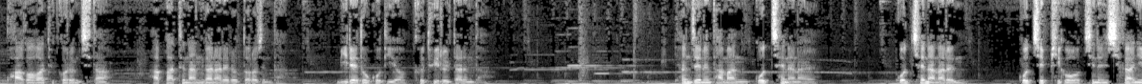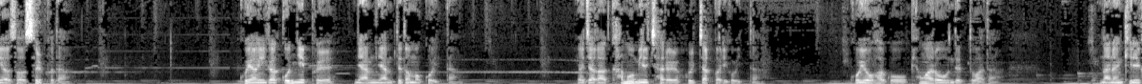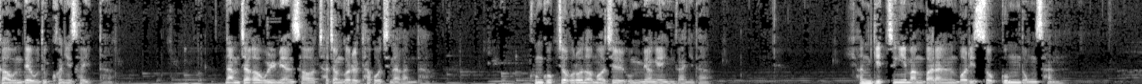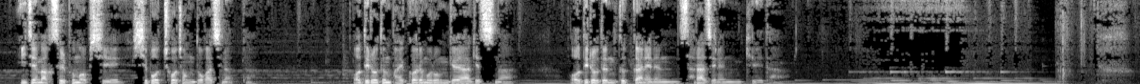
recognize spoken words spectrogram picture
과거가 뒷걸음치다 아파트 난간 아래로 떨어진다. 미래도 곧이어 그 뒤를 따른다. 현재는 다만 꽃의 나날. 꽃의 나날은 꽃이 피고 지는 시간이어서 슬프다. 고양이가 꽃잎을 냠냠 뜯어먹고 있다. 여자가 카모밀 차를 홀짝거리고 있다. 고요하고 평화로운 듯도 하다. 나는 길 가운데 우두커니 서 있다. 남자가 울면서 자전거를 타고 지나간다. 궁극적으로 넘어질 운명의 인간이다. 현기증이 만발하는 머릿속 꿈 동산. 이제 막 슬픔 없이 15초 정도가 지났다. 어디로든 발걸음을 옮겨야 하겠으나 어디로든 끝간에는 사라지는 길이다.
